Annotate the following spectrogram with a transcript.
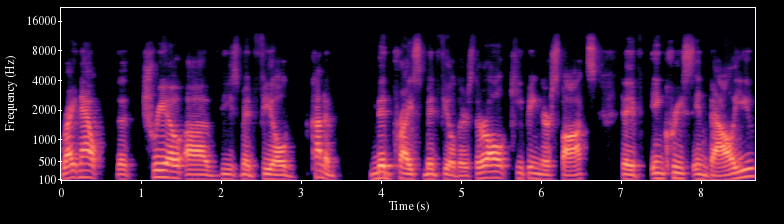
Right now, the trio of these midfield kind of mid-price midfielders, they're all keeping their spots. They've increased in value,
